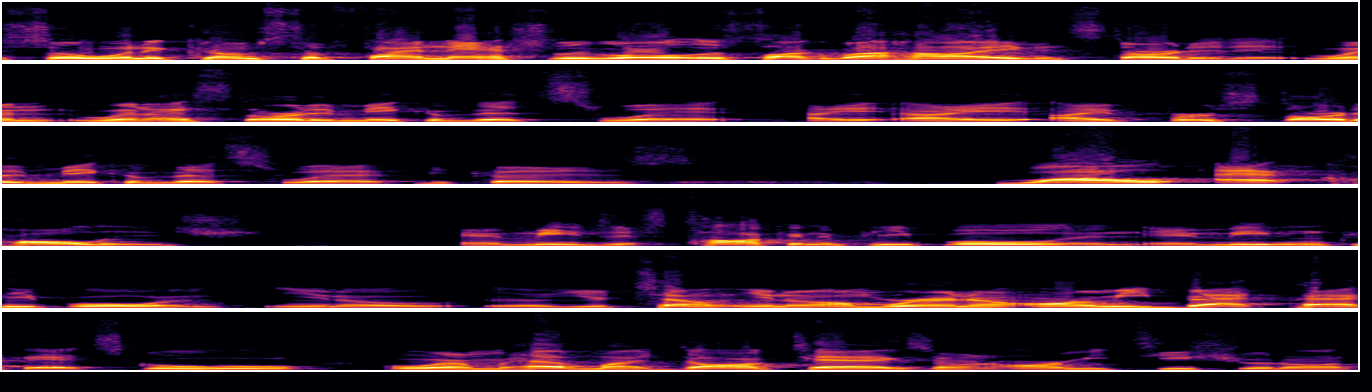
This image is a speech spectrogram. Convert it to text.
so when it comes to financially, well, let's talk about how I even started it. When when I started Make a Vet Sweat, I I, I first started Make a Vet Sweat because while at college and me just talking to people and, and meeting people and you know uh, you're telling you know i'm wearing an army backpack at school or i'm having my dog tags or an army t-shirt on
